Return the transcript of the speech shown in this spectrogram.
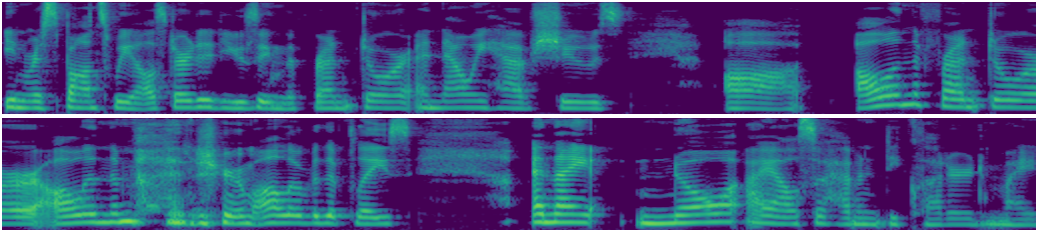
in response, we all started using the front door, and now we have shoes uh, all in the front door, all in the mudroom, all over the place. And I know I also haven't decluttered my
